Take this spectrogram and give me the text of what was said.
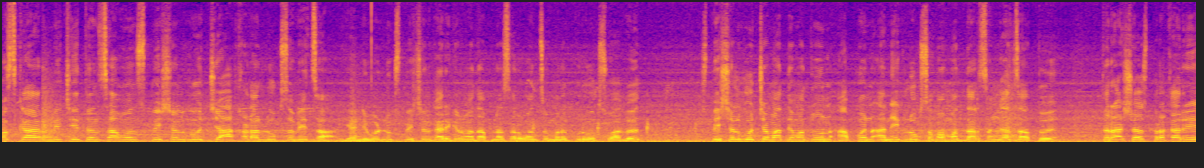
नमस्कार मी चेतन सावंत स्पेशल गोजच्या आखाडा लोकसभेचा. या निवडणूक स्पेशल कार्यक्रमात आपणा सर्वांचं मनपूर्वक स्वागत. स्पेशल गोचच्या माध्यमातून आपण अनेक लोकसभा मतदारसंघात जातो आहे तर अशाच प्रकारे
